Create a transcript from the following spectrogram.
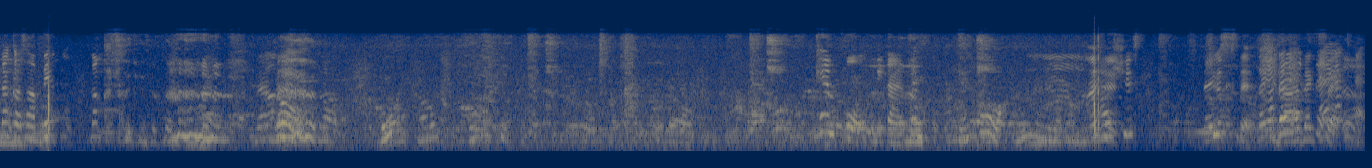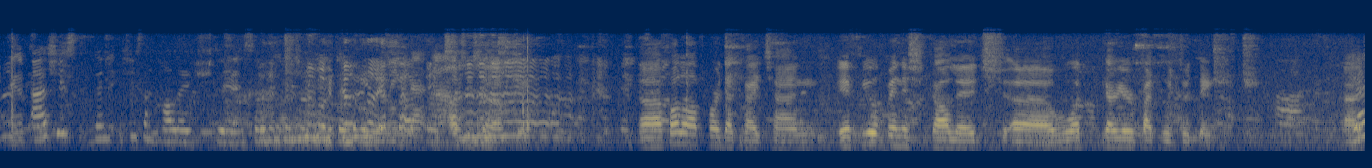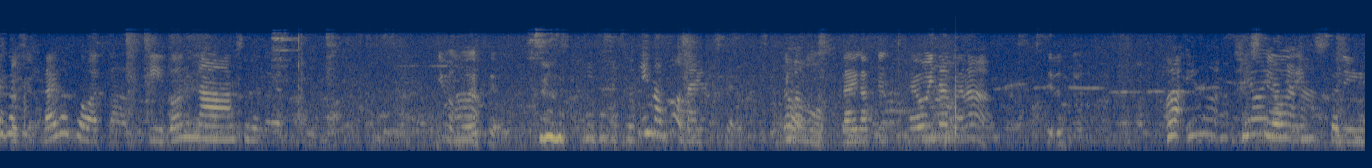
なんかさ、べなんかさ、ロ憲法みたいな。Uh, 大学生。大学生。 uh, she's gonna, she's a college student, so she thinks she's gonna continue doing that. Oh, she's an uh, follow up for that, Kai-chan. If you finish college, uh, what career path would you take? Uh, Uh, 大学大学終わった時どんな仕事やったんですか今もですよ。今も大学生。今も大学通いながらしてるっていう。あ、今、she's still in studying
